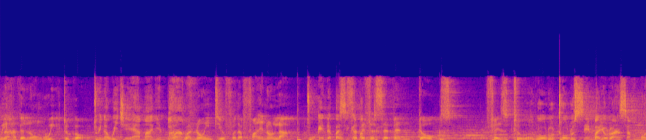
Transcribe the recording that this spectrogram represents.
we have a long week to go. tulina wiiki ey'amaanyi I want to anoint you for the final lap tugenda of basiga amafuta 77 dogs phase 2. olw'oluto olusembayo olwa nsanvu mu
